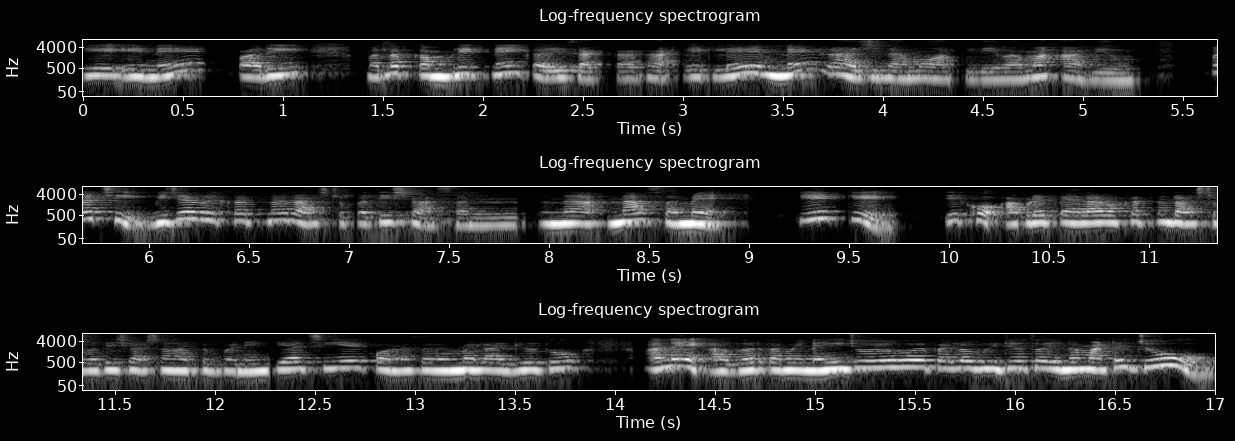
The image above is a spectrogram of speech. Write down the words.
એ એને પરી, મતલબ કમ્પ્લીટ નહીં કરી શકતા હતા. એટલે એમને રાજીનામું આપી દેવામાં આવ્યું. પછી બીજા વખતના રાષ્ટ્રપતિ શાસનના સમય કે કે, દેખો, આપણે પહેલા વખતનું રાષ્ટ્રપતિ શાસન આપણે ભણી ગયા છીએ, કોના સમયમાં લાગ્યું હતું? અને અગર તમે નહીં જોયો હોય પહેલો વીડિયો તો એના માટે જુઓ.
